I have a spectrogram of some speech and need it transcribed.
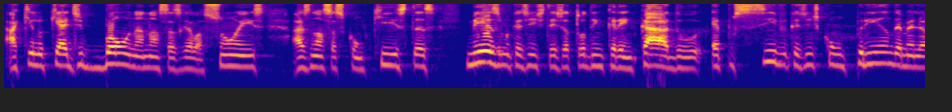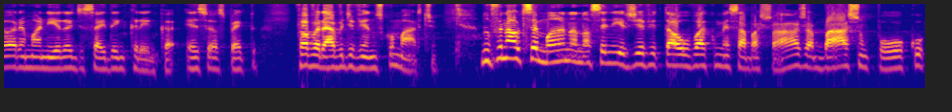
aquilo que é de bom nas nossas relações, as nossas conquistas, mesmo que a gente esteja todo encrencado, é possível que a gente compreenda melhor a maneira de sair da encrenca. Esse é o aspecto favorável de Vênus com Marte. No final de semana, nossa energia vital vai começar a baixar, já baixa um pouco,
